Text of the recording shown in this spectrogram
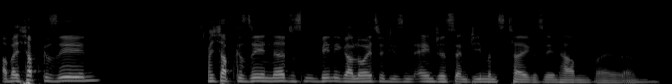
Aber ich habe gesehen, ich habe gesehen, ne, dass weniger Leute diesen Angels and Demons Teil gesehen haben, weil, ähm,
